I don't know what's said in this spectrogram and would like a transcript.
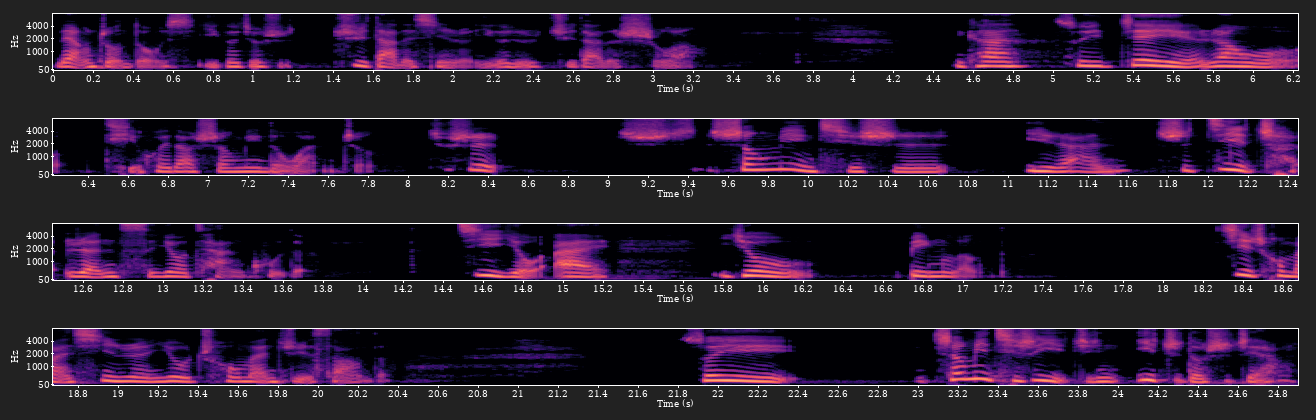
两种东西，一个就是巨大的信任，一个就是巨大的失望。你看，所以这也让我体会到生命的完整，就是生命其实依然是既仁慈又残酷的，既有爱。又冰冷的，既充满信任又充满沮丧的，所以生命其实已经一直都是这样，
